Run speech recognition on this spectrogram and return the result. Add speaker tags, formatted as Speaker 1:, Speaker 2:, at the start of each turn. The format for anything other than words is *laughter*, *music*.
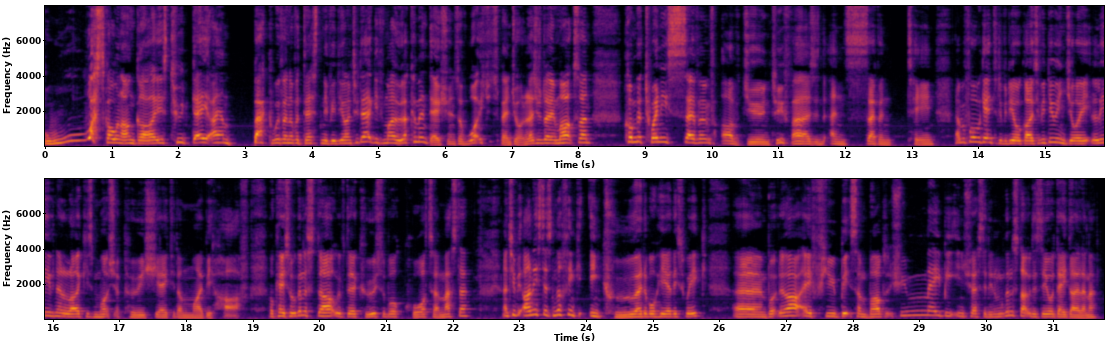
Speaker 1: What's going on guys? Today I am back with another Destiny video and today I give you my recommendations of what you should spend your legendary marks on come the 27th of June 2017. Now before we get into the video guys, if you do enjoy leaving a like is much appreciated on my behalf. Okay, so we're going to start with the Crucible Quartermaster. And to be honest, there's nothing incredible here this week. Um, but there are a few bits and bobs which you may be interested in. I'm going to start with the zero day dilemma.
